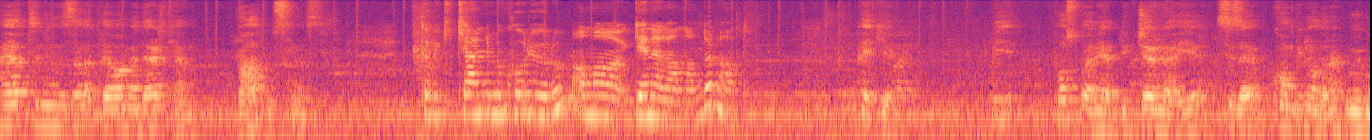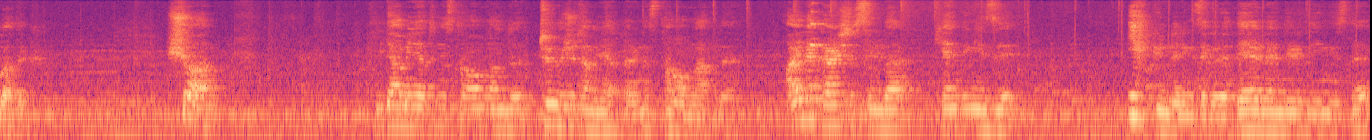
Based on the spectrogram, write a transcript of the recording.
hayatınıza devam ederken rahat mısınız? Tabii ki kendimi koruyorum ama genel anlamda rahatım. Peki, bir post bariyerlik cerrahiyi size kombine olarak uyguladık. Şu an mide ameliyatınız tamamlandı, tüm vücut ameliyatlarınız tamamlandı. Ayna karşısında kendinizi ilk günlerinize göre değerlendirdiğinizde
